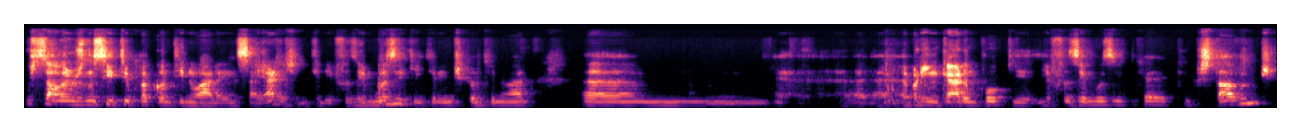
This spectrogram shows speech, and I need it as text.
precisávamos de um sítio para continuar a ensaiar, a gente queria fazer música e queríamos continuar um, a, a, brincar um pouco e a fazer música que gostávamos.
